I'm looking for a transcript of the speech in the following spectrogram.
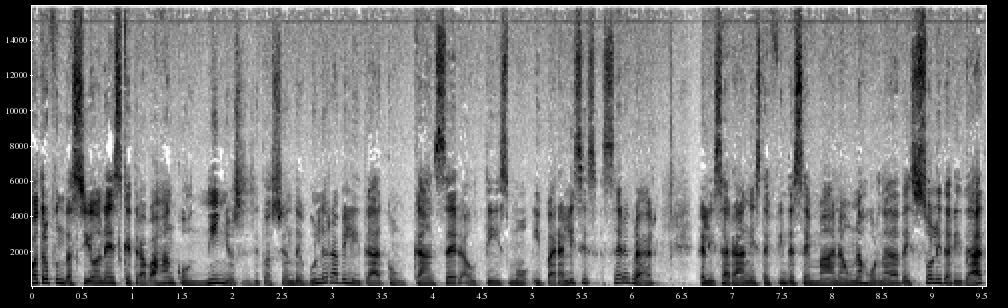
Cuatro fundaciones que trabajan con niños en situación de vulnerabilidad con cáncer, autismo y parálisis cerebral realizarán este fin de semana una jornada de solidaridad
